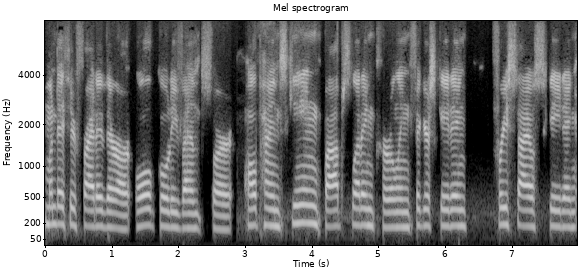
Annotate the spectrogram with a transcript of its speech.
Monday through Friday, there are all gold events for alpine skiing, bobsledding, curling, figure skating, freestyle skating,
